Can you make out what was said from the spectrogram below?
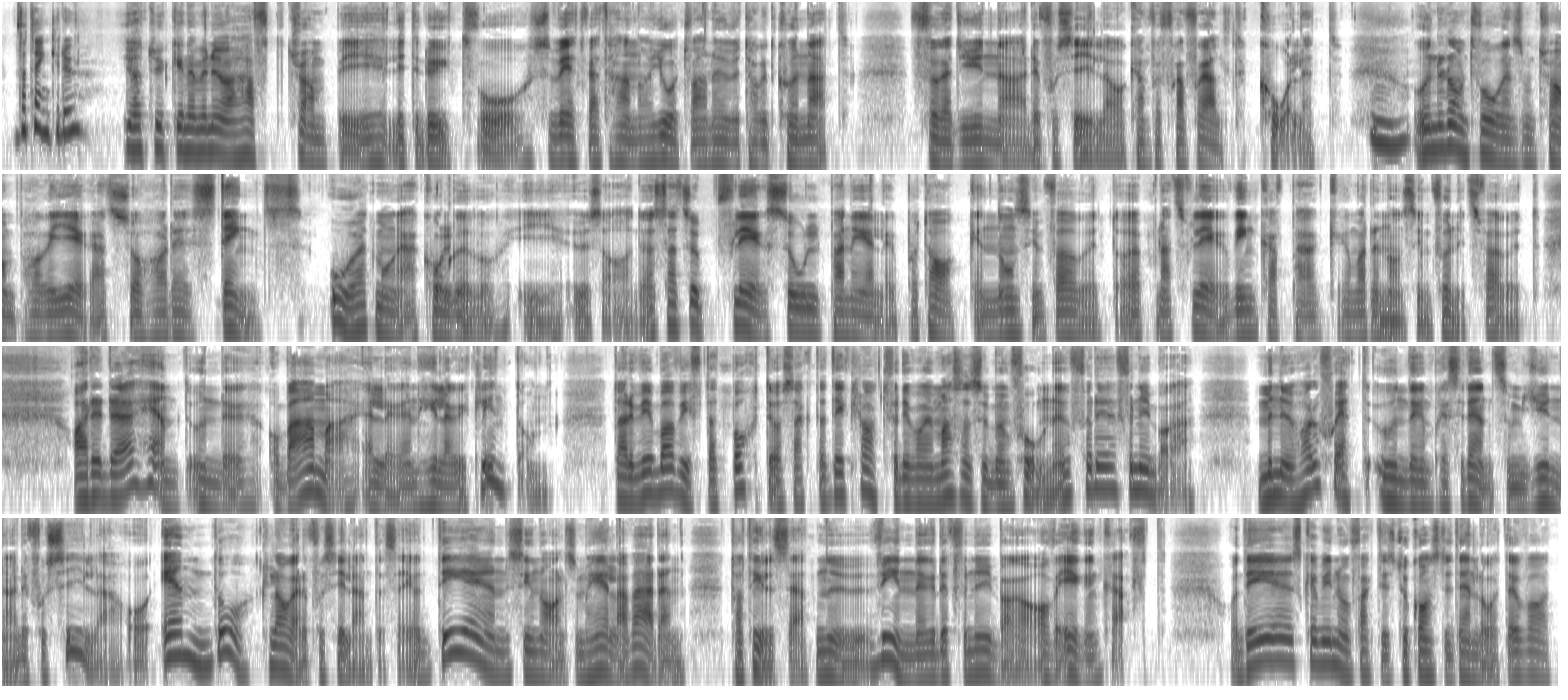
vad tänker du? Jag tycker när vi nu har haft Trump i lite drygt två år så vet vi att han har gjort vad han överhuvudtaget kunnat för att gynna det fossila och kanske framförallt kolet. Mm. Under de två åren som Trump har regerat så har det stängts oerhört många kolgruvor i USA. Det har satts upp fler solpaneler på taken någonsin förut och öppnats fler vindkraftparker än vad det någonsin funnits förut. Och hade det där hänt under Obama eller en Hillary Clinton, då hade vi bara viftat bort det och sagt att det är klart för det var en massa subventioner för det förnybara. Men nu har det skett under en president som gynnar det fossila och ändå klarar det fossila inte sig. Och det är en signal som hela världen tar till sig att nu vinner det förnybara av egen kraft. Och det ska vi nog faktiskt, hur konstigt det än låter, vara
